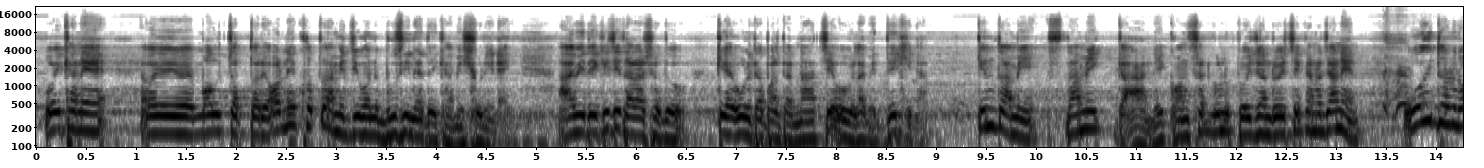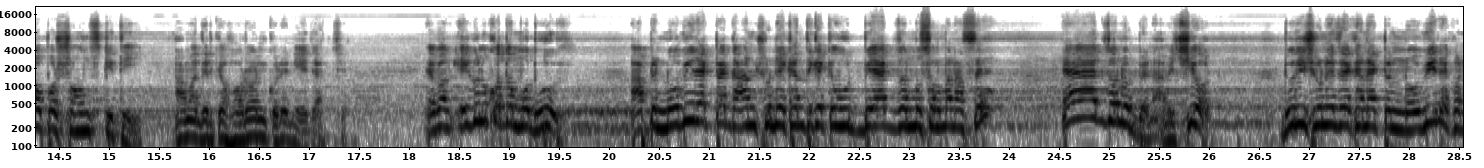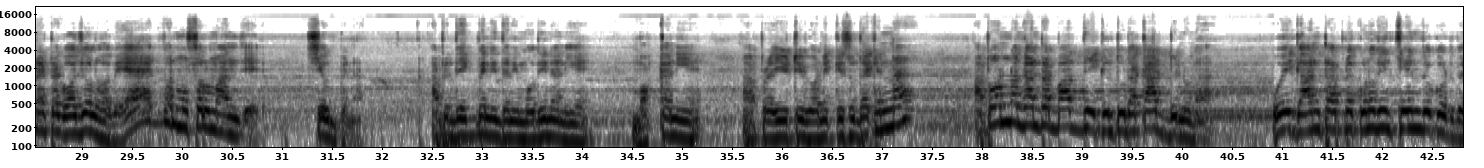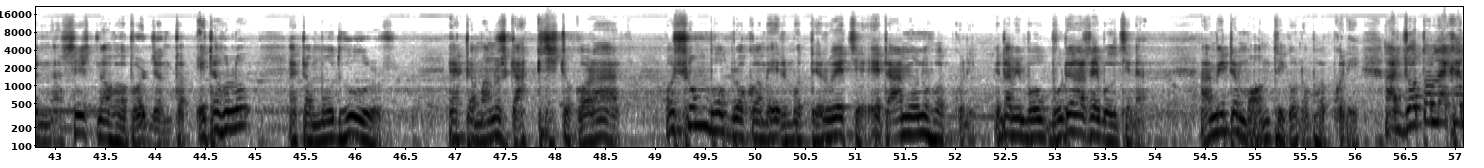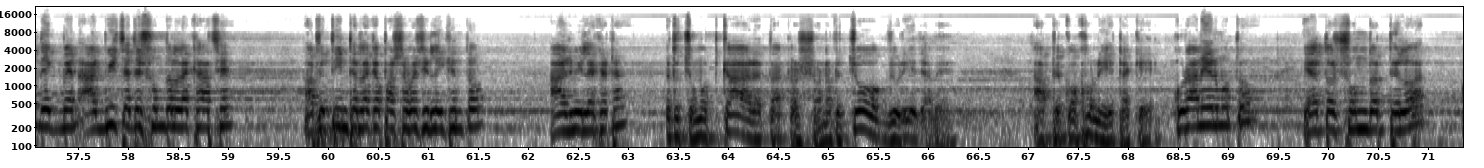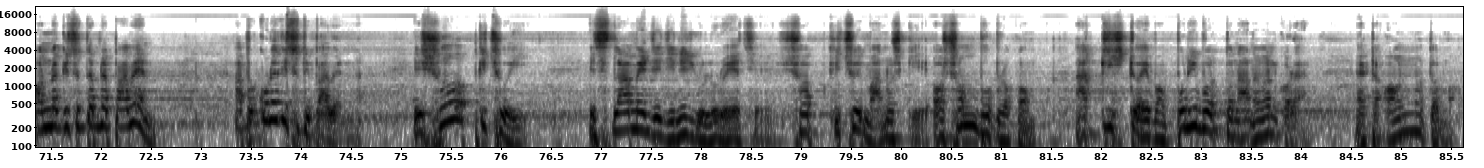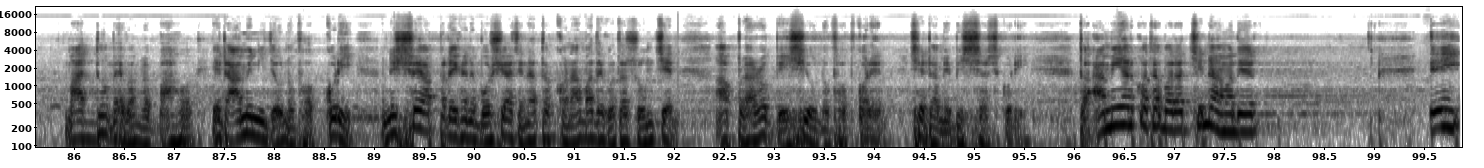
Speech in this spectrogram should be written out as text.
ওইখানে ওই মল চত্বরে অনেক হতো, আমি জীবনে বুঝি না দেখে আমি শুনি নাই। আমি দেখেছি তারা শুধু কে উল্টাপাল্টা নাচে, ওগুলো আমি দেখি না। কিন্তু আমি ইসলামিক গান, এই কনসার্টগুলো প্রয়োজন রয়েছে কেন জানেন? ওই ধরনের অপসংস্কৃতি আমাদেরকে হরণ করে নিয়ে যাচ্ছে। এবং এগুলো কত মধুর। আপনি নবীর একটা গান শুনে এখান থেকে কেউ উঠবে, একজন মুসলমান আছে? একজন উঠবে না, আমি শিওর যদি শুনে যে এখানে একটা নবীর এখন একটা গজল হবে, একজন মুসলমান যে, সে উঠবে না। আপনি দেখবেন ইদানি মদিনা নিয়ে, মক্কা নিয়ে, আপনারা ইউটিউবে অনেক কিছু দেখেন না? আপনি অন্য গানটা বাদ দিয়ে কিন্তু ওটা কাটবেনও না। ওই গানটা আপনি কোনোদিন চেঞ্জও করবেন না, শেষ না হওয়া পর্যন্ত। এটা হলো একটা মধুর একটা মানুষকে আকৃষ্ট করার অসম্ভব রকম এর মধ্যে রয়েছে, এটা আমি অনুভব করি। এটা আমি ভোটের আশায় বলছি না। আমি এটা মন থেকে অনুভব করি। আর যত লেখা দেখবেন, আরবির চাইতে সুন্দর লেখা আছে। আপনি তিনটা লেখা পাশাপাশি লিখেন তো, আরবি লেখাটা, এত চমৎকার, এত আকর্ষণ। আপনি চোখ জুড়িয়ে যাবে। আপনি কখনোই এটাকে কোরআনের মতো, এত সুন্দর তেলোয়াত, অন্য কিছুতে আপনি পাবেন? আপনি কোনো কিছুতেই পাবেন না। এই সব কিছুই ইসলামের যে জিনিসগুলো রয়েছে সব কিছুই মানুষকে অসম্ভব রকম আকৃষ্ট এবং পরিবর্তন আনয়ন করার একটা অন্যতম মাধ্যম এবং বাহক। এটা আমি নিজে অনুভব করি। নিশ্চয়ই আপনারা এখানে বসে আছেন এতক্ষণ আমাদের কথা শুনছেন, আপনারাও বেশি অনুভব করেন, সেটা আমি বিশ্বাস করি। তো আমি আর কথা বাড়াচ্ছি না, আমাদের এই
